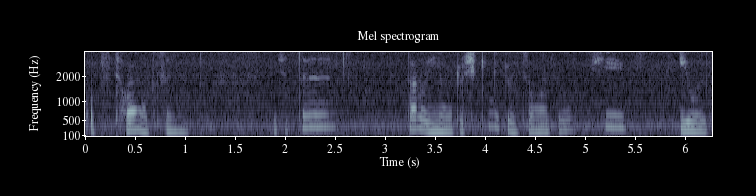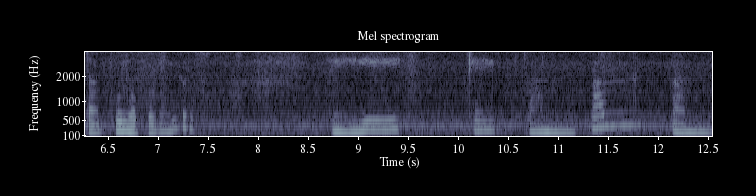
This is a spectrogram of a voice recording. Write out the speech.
없, 정 없으면. 어쨌든 따로 인형을 또 시킨 게 또 있어가지고 12월달 돈이 없어서 힘들었어. 이렇게 빰빰 빰.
